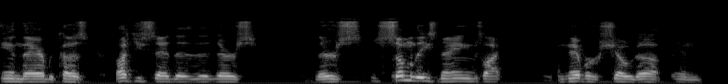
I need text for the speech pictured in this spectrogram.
in there because, like you said, the, the, there's there's some of these names like never showed up in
